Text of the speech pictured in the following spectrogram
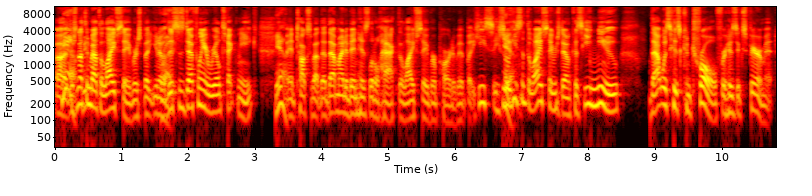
Uh, Yeah. There's nothing about the lifesavers, but you know Right. this is definitely a real technique. Yeah. And it talks about that. That might have been his little hack, the lifesaver part of it. But he so Yeah. he sent the lifesavers down because he knew that was his control for his experiment.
